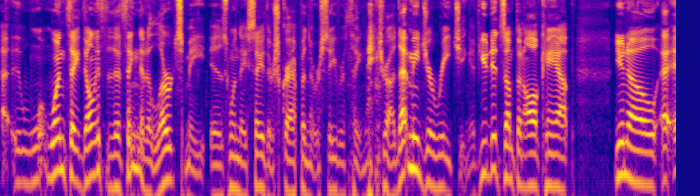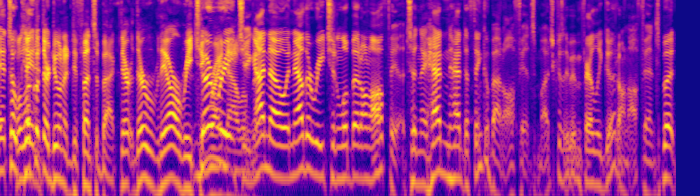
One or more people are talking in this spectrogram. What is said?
I, one thing, the only th- the thing that alerts me is when they say they're scrapping the receiver thing they tried. That means you're reaching. If you did something all camp, you know, it's okay. Well, look to- what they're doing at defensive back. They're they're they are reaching They're right reaching. I know, and now they're reaching a little bit on offense, and they hadn't had to think about offense much because they've been fairly good on offense. But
